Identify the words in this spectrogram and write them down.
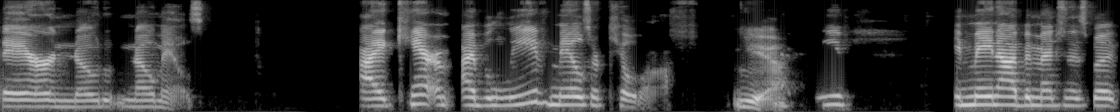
There are no no males. I can't. I believe males are killed off. Yeah. It may not have been mentioned in this book.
